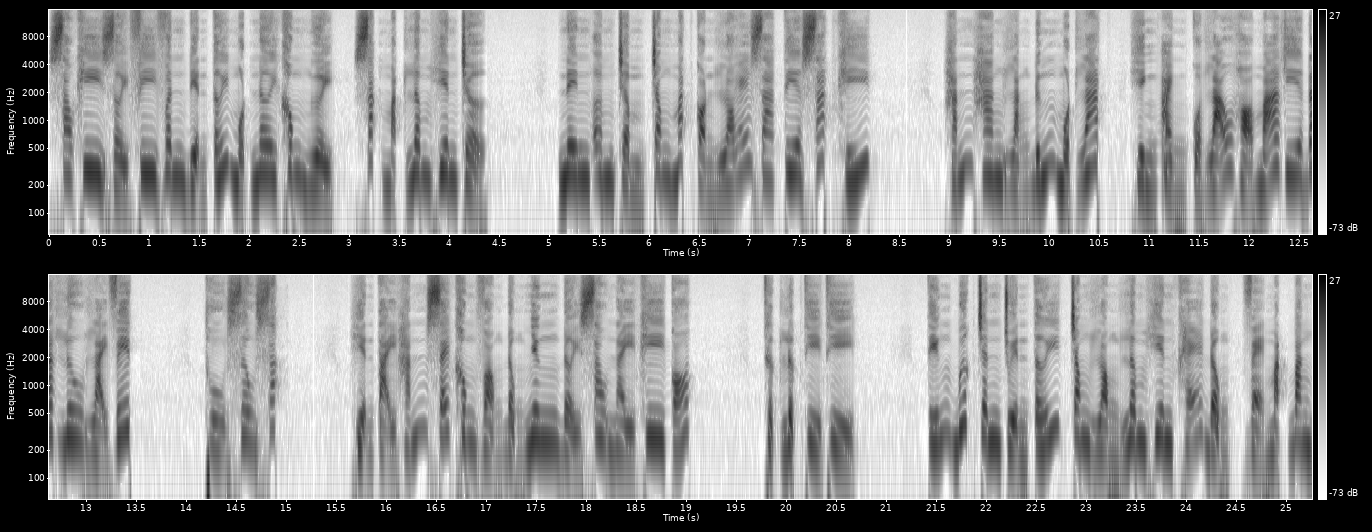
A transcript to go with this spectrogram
Sau khi rời phi vân điện tới một nơi không người, sắc mặt lâm hiên trở. Nên âm trầm trong mắt còn lóe ra tia sát khí. Hắn hang lặng đứng một lát, hình ảnh của lão họ mã kia đã lưu lại vết. Thù sâu sắc. Hiện tại hắn sẽ không vọng động nhưng đợi sau này khi có thực lực thì thì. Tiếng bước chân truyền tới trong lòng lâm hiên khẽ động vẻ mặt băng.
